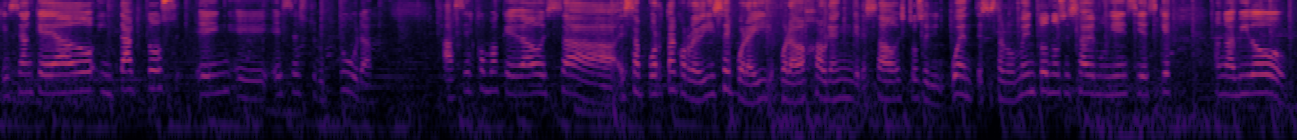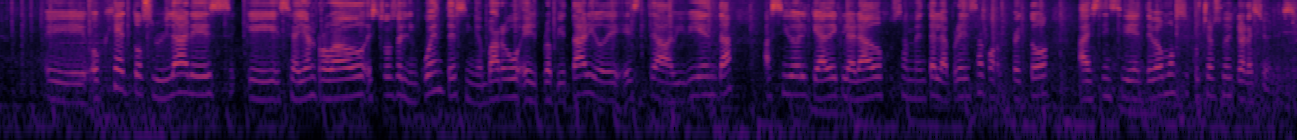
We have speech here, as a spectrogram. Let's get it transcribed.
que se han quedado intactos en eh, esa estructura. Así es como ha quedado esa, esa puerta corrediza y por ahí, por abajo habrían ingresado estos delincuentes. Hasta el momento no se sabe muy bien si es que han habido eh, objetos celulares que se hayan robado estos delincuentes. Sin embargo, el propietario de esta vivienda ha sido el que ha declarado justamente a la prensa con respecto a este incidente. Vamos a escuchar sus declaraciones.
